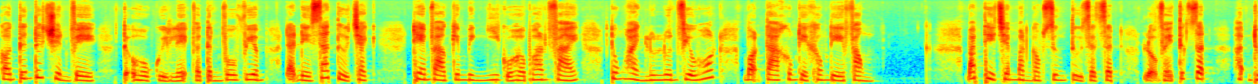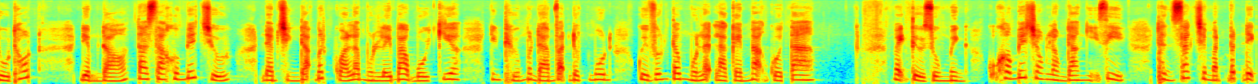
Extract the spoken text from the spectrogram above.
còn tin tức truyền về, tự hồ quỷ lệ và tần vô viêm đã đến sát tử trạch. Thêm vào kim bình nhi của hợp hoan phái, tung hoành luôn luôn phiêu hốt, bọn ta không thể không đề phòng. Bắp thì trên mặt Ngọc Dương Tử giật giật, lộ vẻ tức giận, hận thù thốt. Điểm đó ta sao không biết chứ, đám chính đạo bất quá là muốn lấy bảo bối kia, nhưng thứ mà đám vạn độc môn, quỷ vương tông muốn lại là cái mạng của ta. Mạnh tử dùng mình cũng không biết trong lòng đang nghĩ gì, thần sắc trên mặt bất định,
